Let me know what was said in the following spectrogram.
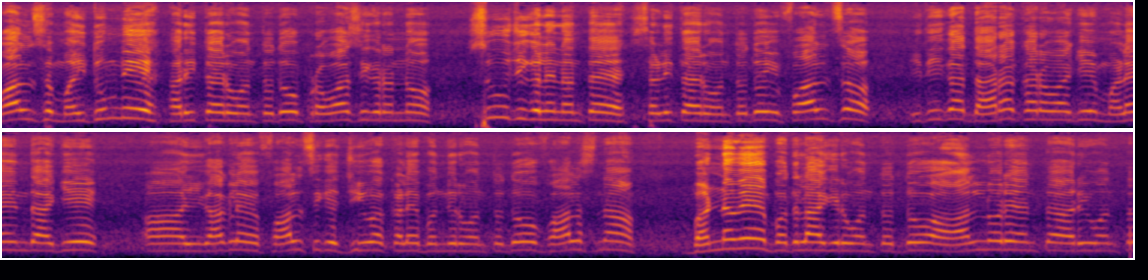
ಫಾಲ್ಸ್ ಮೈದುಂಬಿ ಹರಿತಾ ಇರುವಂಥದ್ದು, ಪ್ರವಾಸಿಗರನ್ನು ಸೂಜಿಗಲಿನಂತೆ ಸೆಳಿತಾ ಇರುವಂಥದ್ದು. ಈ ಫಾಲ್ಸ್ ಇದೀಗ ಧಾರಾಕಾರವಾಗಿ ಮಳೆಯಿಂದಾಗಿ ಈಗಾಗಲೇ ಫಾಲ್ಸ್ಗೆ ಜೀವ ಕಳೆ ಬಂದಿರುವಂಥದ್ದು. ಫಾಲ್ಸ್ನ ಬಣ್ಣವೇ ಬದಲಾಗಿರುವಂಥದ್ದು. ಆಲ್ನೂರೆ ಅಂತ ಹರಿಯುವಂಥ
